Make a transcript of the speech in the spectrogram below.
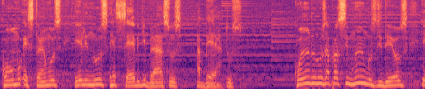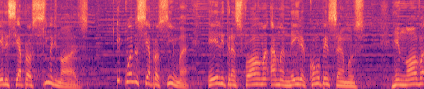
como estamos, ele nos recebe de braços abertos. Quando nos aproximamos de Deus, ele se aproxima de nós. E quando se aproxima, ele transforma a maneira como pensamos, renova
